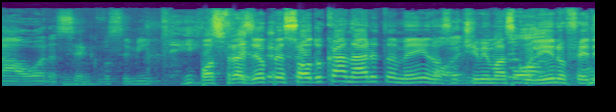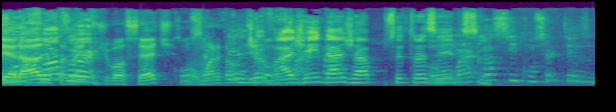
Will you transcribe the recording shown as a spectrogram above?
da hora, se é que você me entende. Posso trazer o pessoal do Canário também, nosso Pode. time masculino, Por federado também, futebol 7. Com Vamos marcar um certeza. dia. Já vamos vai marcar. agendar já pra você trazer Vamos ele marcar sim. sim, com certeza.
